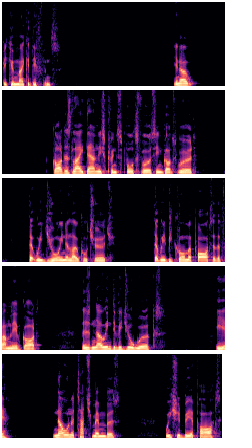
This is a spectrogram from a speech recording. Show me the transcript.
But you can make a difference. You know, God has laid down these principles for us in God's Word that we join a local church, that we become a part of the family of God. There's no individual works here, no unattached members. We should be a part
